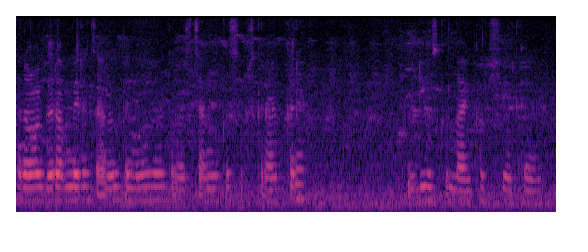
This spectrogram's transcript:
तरह अगर आप मेरे चैनल पे नहीं हैं तो मेरे चैनल को सब्सक्राइब करें। वीडियोस को लाइक और शेयर करें।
